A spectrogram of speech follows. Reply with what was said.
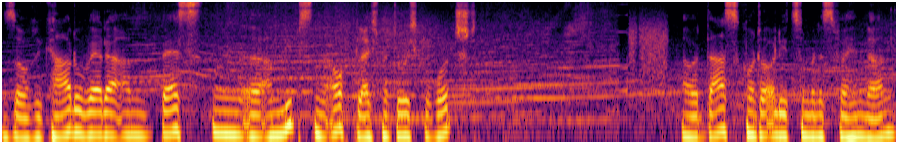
So, Ricardo wäre da am besten, äh, am liebsten auch gleich mit durchgerutscht. Aber das konnte Olli zumindest verhindern.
